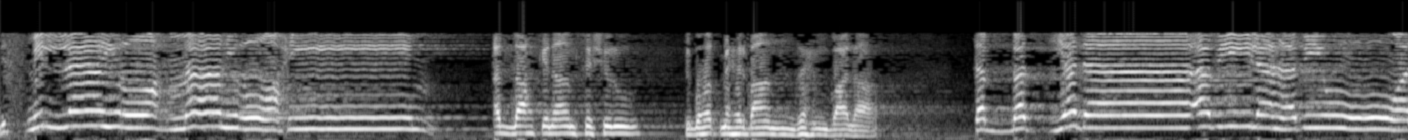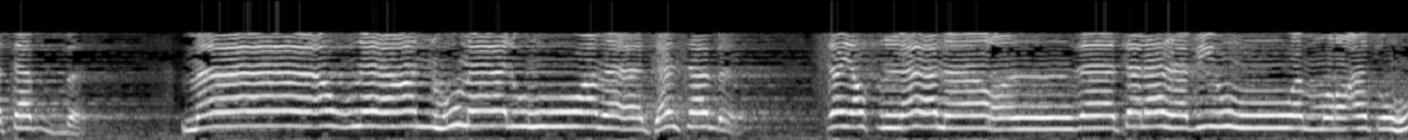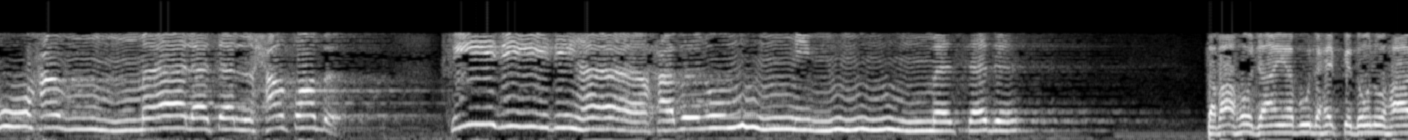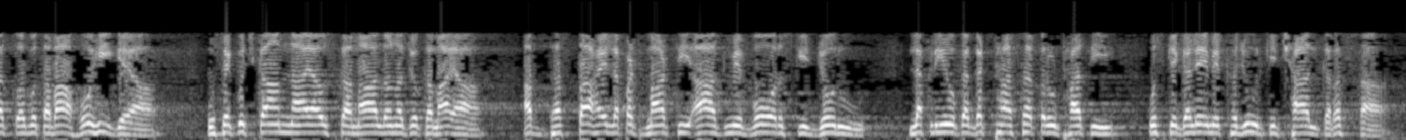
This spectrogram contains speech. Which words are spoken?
بسم اللہ الرحمن الرحیم۔ اللہ کے نام سے شروع کہ بہت مہربان رحم والا۔ تبت یدا ابی لہب وتب ما اغنى عنه ماله وما كسب سيصلى نارا ذات لهب وامرأته حمالة الحطب في جيدها حبل من مسد تباہ ہو جائیں ابو لہب کے دونوں ہاتھ اور وہ تباہ ہو ہی گیا۔ اسے کچھ کام نہ آیا، اس کا مال اور نہ جو کمایا۔ اب دھستا ہے، لپٹ مارتی آگ میں وہ اور اس کی جورو لکڑیوں کا گٹھا سر پر اٹھاتی، اس کے گلے میں کھجور کی چھال کا رسا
